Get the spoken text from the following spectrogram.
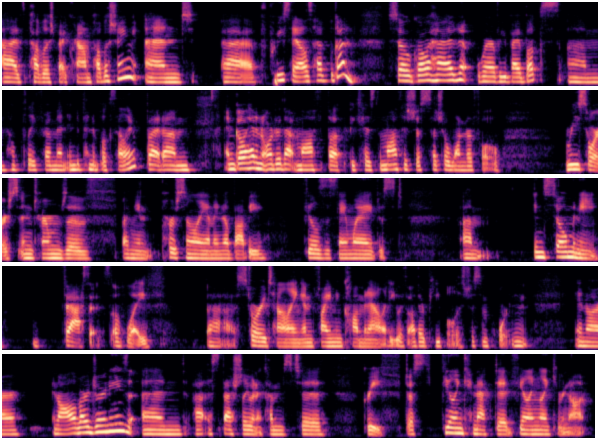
Uh, it's published by Crown Publishing, and uh, pre sales have begun. So go ahead wherever you buy books, um, hopefully from an independent bookseller, but um, and go ahead and order that Moth book because the Moth is just such a wonderful resource in terms of, I mean, personally, and I know Bobby feels the same way. Just um, in so many facets of life, uh, storytelling and finding commonality with other people is just important in our in all of our journeys, and uh, especially when it comes to grief, just feeling connected, feeling like you're not,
